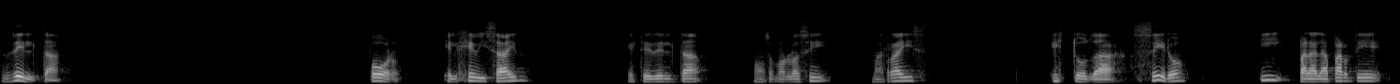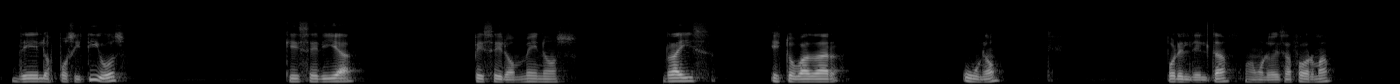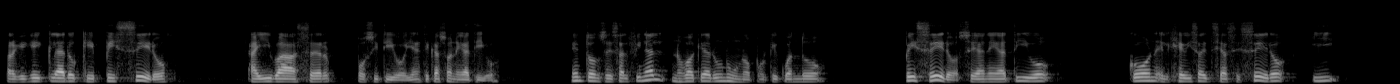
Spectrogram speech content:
delta por el Heaviside, este delta, vamos a ponerlo así, más raíz, esto da 0 y para la parte de los positivos, que sería P0 menos raíz, esto va a dar 1 por el delta, pongámoslo de esa forma, para que quede claro que P0 ahí va a ser positivo y en este caso negativo. Entonces al final nos va a quedar un 1 porque cuando P0 sea negativo con el Heaviside se hace 0 y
